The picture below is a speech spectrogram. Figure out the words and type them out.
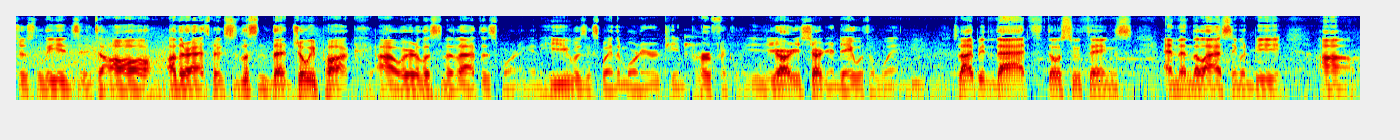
just leads into all other aspects. Listen to that Joey Puck. Uh, we were listening to that this morning, and he was explaining the morning routine perfectly. You're already starting your day with a win. So that'd be that, those two things, and then the last thing would be um,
